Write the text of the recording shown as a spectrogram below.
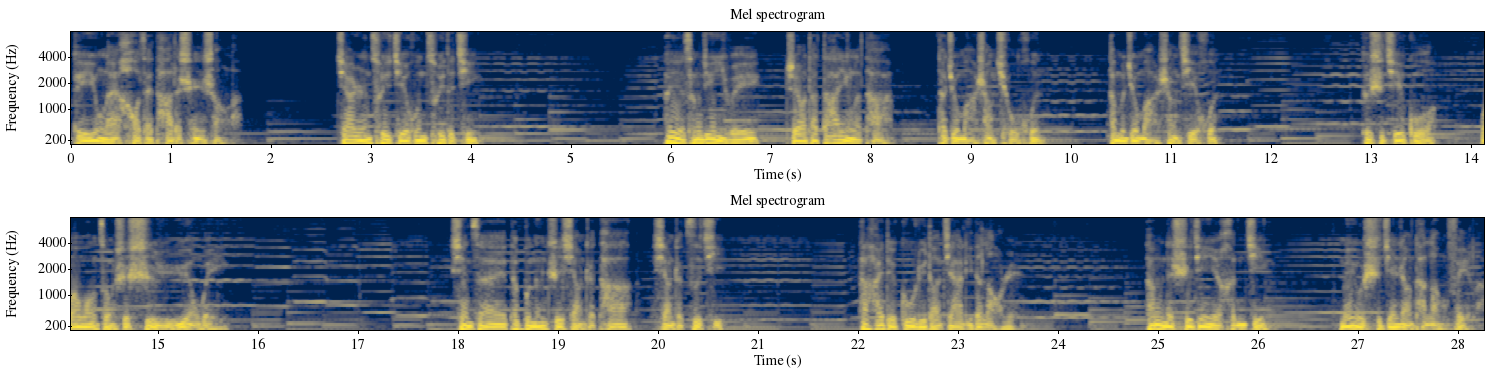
可以用来耗在他的身上了。家人催结婚催得紧，他也曾经以为只要他答应了他，他就马上求婚。”他们就马上结婚，可是结果往往总是事与愿违。现在他不能只想着他，想着自己，他还得顾虑到家里的老人，他们的时间也很紧，没有时间让他浪费了。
